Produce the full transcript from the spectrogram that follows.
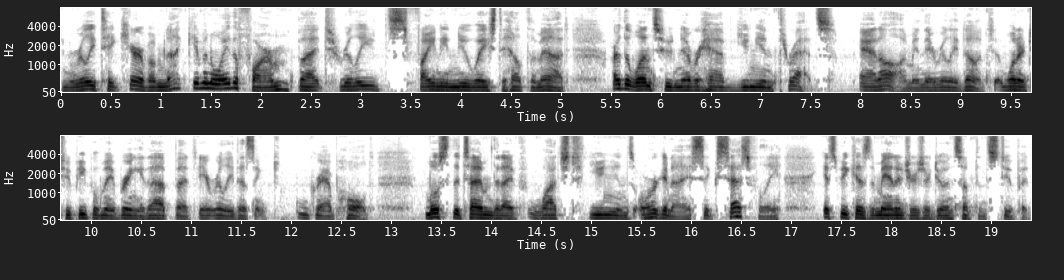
and really take care of them, not giving away the farm, but really finding new ways to help them out, are the ones who never have union threats at all. I mean, they really don't. One or two people may bring it up, but it really doesn't grab hold. Most of the time that I've watched unions organize successfully, it's because the managers are doing something stupid.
